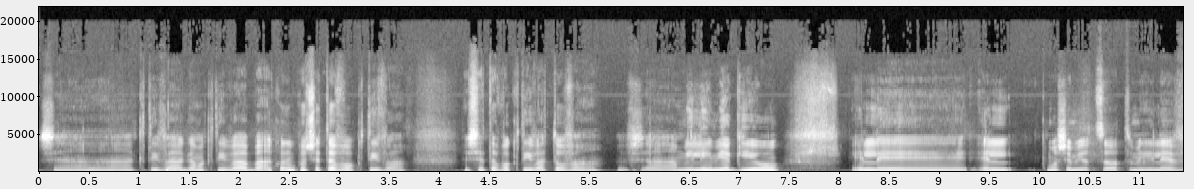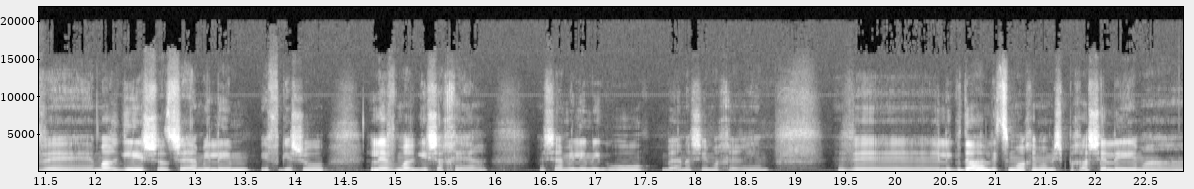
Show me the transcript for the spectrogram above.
שהכתיבה, גם הכתיבה הבאה, קודם כל שתבוא כתיבה. ושתבוא כתיבה טובה, ושהמילים יגיעו אל, אה, אל כמו שהן יוצאות מלב אה, מרגיש, אז שהמילים יפגשו לב מרגיש אחר, ושהמילים ייגעו באנשים אחרים, ולגדול, לצמוח עם המשפחה שלי, עם, ה,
